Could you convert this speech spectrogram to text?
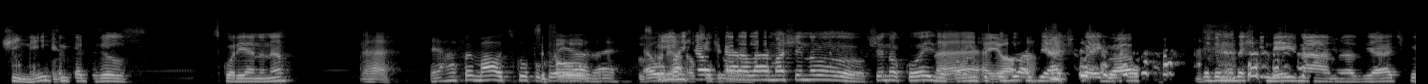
Chinês, você não quer dizer os, os coreanos, né? É. é, ah, foi mal, desculpa, for coreano, né? os É o Chinês é o cara lá, mó xeno, xenocoisa, É, falando que aí, todo ó. asiático é igual. Todo mundo é chinês na, no asiático,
